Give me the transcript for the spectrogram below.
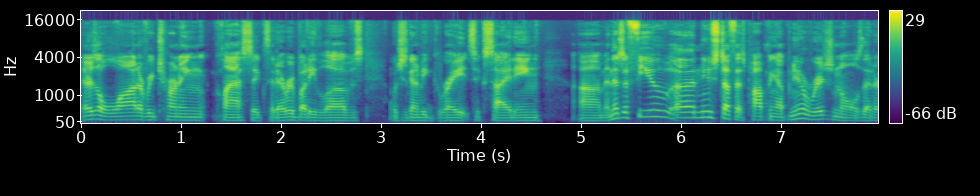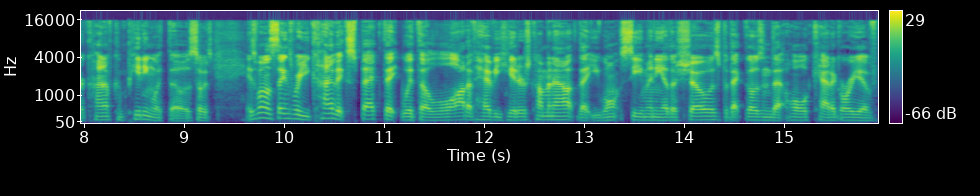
there's a lot of returning classics that everybody loves, which is going to be great. It's exciting. Um, and there's a few uh, new stuff that's popping up, new originals that are kind of competing with those. So it's it's one of those things where you kind of expect that with a lot of heavy hitters coming out that you won't see many other shows, but that goes into that whole category of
